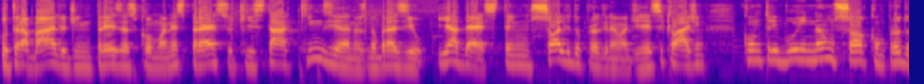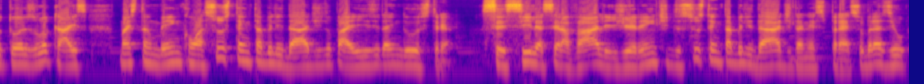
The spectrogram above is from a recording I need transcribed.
O trabalho de empresas como a Nespresso, que está há 15 anos no Brasil e há 10 tem um sólido programa de reciclagem, contribui não só com produtores locais, mas também com a sustentabilidade do país e da indústria. Cecília Seravalli, gerente de sustentabilidade da Nespresso Brasil,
